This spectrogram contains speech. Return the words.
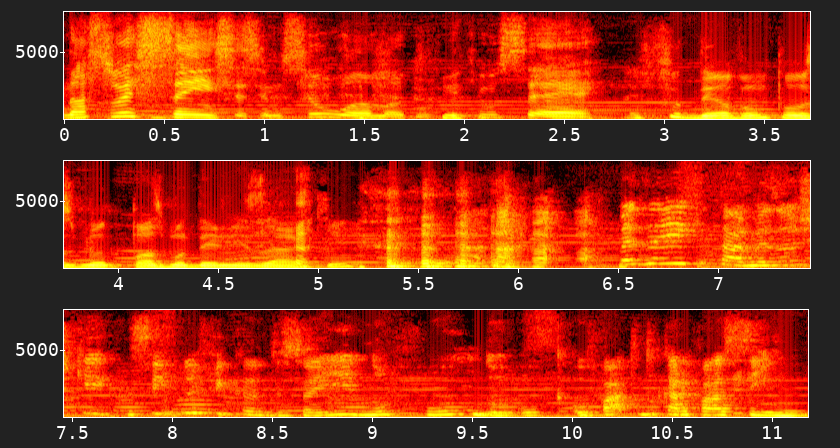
Na sua essência, assim, no seu âmago, o que, você é? ai, fudeu, vamos pós- pós-modernizar aqui. Mas aí que tá, mas eu acho que simplificando isso aí, no fundo, o, o fato do cara falar assim,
